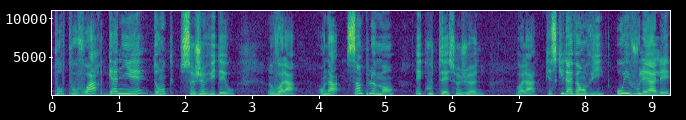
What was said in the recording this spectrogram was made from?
pour pouvoir gagner donc ce jeu vidéo. Donc voilà, on a simplement écouté ce jeune, voilà, qu'est-ce qu'il avait envie, où il voulait aller,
